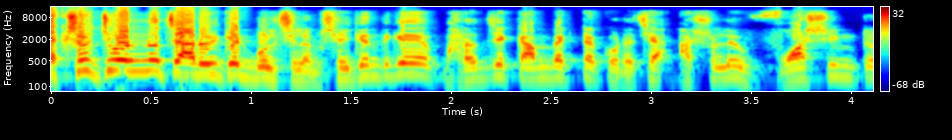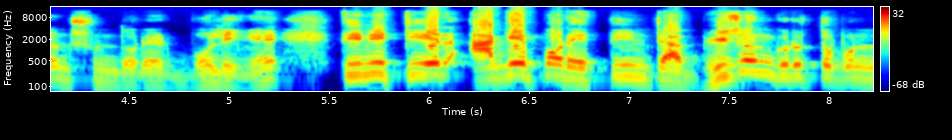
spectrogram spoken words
একশো চুয়ান্ন চার উইকেট বলছিলাম, সেইখান থেকে ভারত যে কামব্যাকটা করেছে, আসলে ওয়াশিংটন সুন্দরের বোলিংয়ে তিনি টিয়ের আগে পরে তিনটা ভীষণ গুরুত্বপূর্ণ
